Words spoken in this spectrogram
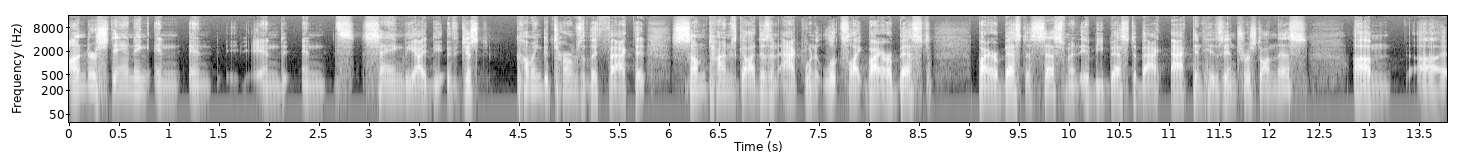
understanding and and and and saying the idea just coming to terms with the fact that sometimes God doesn't act when it looks like by our best by our best assessment it'd be best to back, act in His interest on this. Um, uh,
